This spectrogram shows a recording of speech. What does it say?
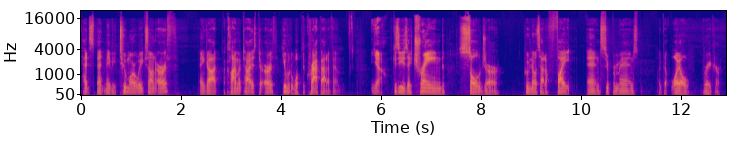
had spent maybe two more weeks on Earth and got acclimatized to Earth, he would have whooped the crap out of him Yeah. because he's a trained soldier who knows how to fight, and Superman's like an oil rigger.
